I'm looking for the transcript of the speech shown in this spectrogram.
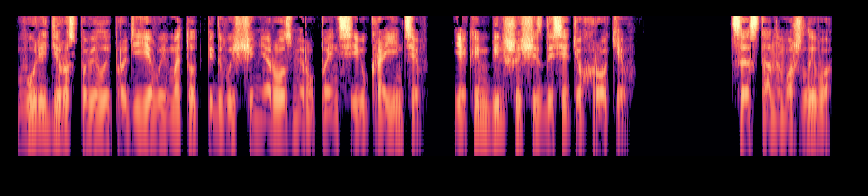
в уряді розповіли про дієвий метод підвищення розміру пенсії українців, яким більше 60 років. Це стане можливо,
